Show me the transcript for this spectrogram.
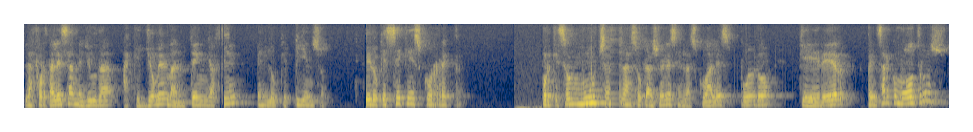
La fortaleza me ayuda a que yo me mantenga firme en lo que pienso, en lo que sé que es correcto, porque son muchas las ocasiones en las cuales puedo querer pensar como otros,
